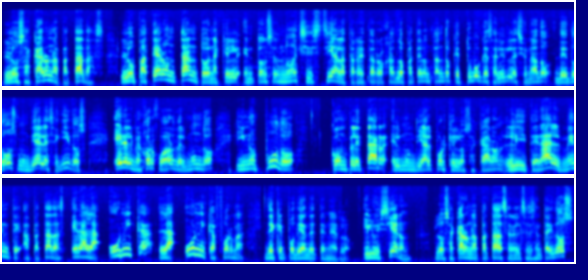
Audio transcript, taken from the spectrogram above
lo sacaron a patadas, lo patearon tanto, en aquel entonces no existían las tarjetas rojas, lo patearon tanto que tuvo que salir lesionado de dos mundiales seguidos. Era el mejor jugador del mundo y no pudo completar el mundial porque lo sacaron literalmente a patadas. Era la única, la única forma de que podían detenerlo. Y lo hicieron. Lo sacaron a patadas en el 62.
